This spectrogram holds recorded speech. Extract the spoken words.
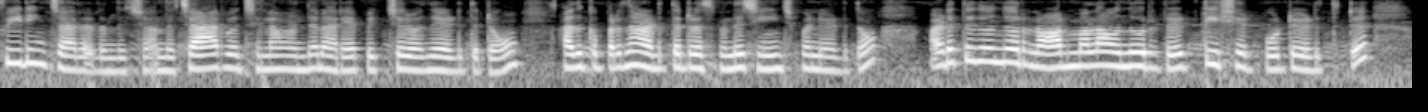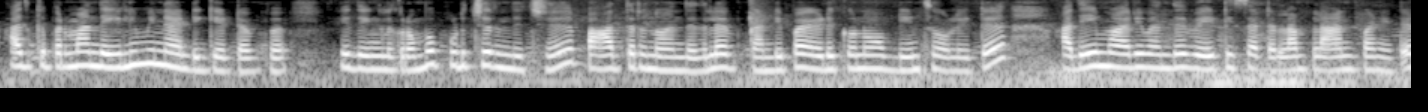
ஃபீடிங் சேர் இருந்துச்சு. அந்த சேர் வச்சுலாம் வந்து நிறைய பிக்சர் வந்து எடுத்துட்டோம். அதுக்கப்புறம் தான் அடுத்த ட்ரெஸ் வந்து சேஞ்ச் பண்ணி எடுத்தோம். அடுத்தது வந்து ஒரு நார்மலாக வந்து ஒரு ரெட் டிஷர்ட் போட்டு எடுத்துகிட்டு அதுக்கப்புறமா அந்த இலுமினாட்டி கெட்டப்பு இது எங்களுக்கு ரொம்ப பிடிச்சிருந்துச்சு. பார்த்துருந்தோம் இந்த இதில் கண்டிப்பாக எடுக்கணும் அப்படின்னு சொல்லிட்டு. அதே மாதிரி வந்து வேட்டி சட்டெல்லாம் பிளான் பண்ணிவிட்டு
